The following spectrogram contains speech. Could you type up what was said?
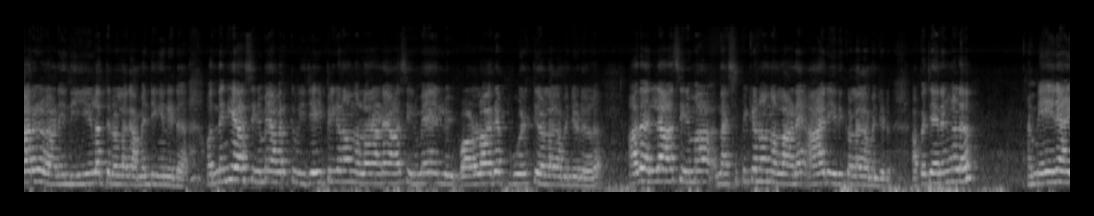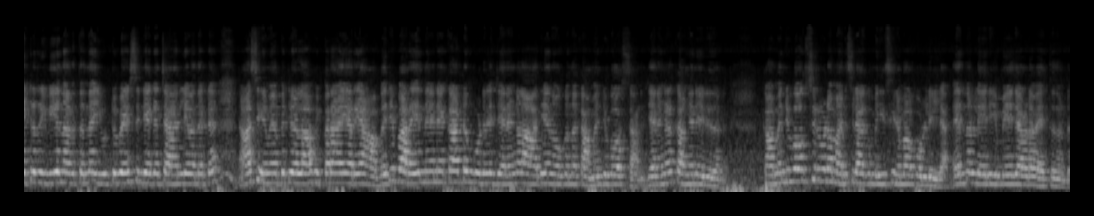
ആറുകളാണ് ഈ നീളത്തിലുള്ള കമന്റ് ഇങ്ങനെ ഇടുക. ഒന്നെങ്കിൽ ആ സിനിമ അവർക്ക് എന്നുള്ളവരാണെങ്കിൽ ആ സിനിമയിൽ വളരെ പൂഴ്ത്തിയുള്ള കമന്റ് ഇടുകൾ അതല്ല ആ സിനിമ നശിപ്പിക്കണമെന്നുള്ളതാണ് ആ രീതിക്കുള്ള കമന്റ് ഇടും അപ്പോൾ ജനങ്ങൾ മെയിനായിട്ട് റിവ്യൂ നടത്തുന്ന യൂട്യൂബേഴ്സിന്റെ ഒക്കെ ചാനലിൽ വന്നിട്ട് ആ സിനിമയെ പറ്റിയുള്ള അഭിപ്രായം അറിയാം. അവർ പറയുന്നതിനെക്കാട്ടും കൂടുതൽ ജനങ്ങൾ ആദ്യം നോക്കുന്ന കമന്റ് ബോക്സാണ് ജനങ്ങൾക്ക് അങ്ങനെ ഒരു ഇതുണ്ട്. കമന്റ് ബോക്സിലൂടെ മനസ്സിലാക്കുമ്പോൾ ഈ സിനിമ കൊള്ളില്ല എന്നുള്ള ഒരു ഇമേജ് അവിടെ വരുത്തുന്നുണ്ട്.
